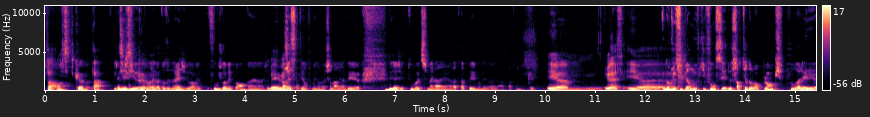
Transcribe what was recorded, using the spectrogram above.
Enfin, en sitcom, enfin, de type sitcom, pendant ouais. les vacances de Noël, je vais voir mes... faut que je vois mes parents quand même. Je Ben oui, pas c'est rester enfermé dans ma chambre à regarder. euh, Déjà, j'ai tout Watchmen à rattraper et Mandalorian à rattraper. donc. Et, euh, bref, et, euh, Et donc, le super move qu'ils font, c'est de sortir de leur planque pour aller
